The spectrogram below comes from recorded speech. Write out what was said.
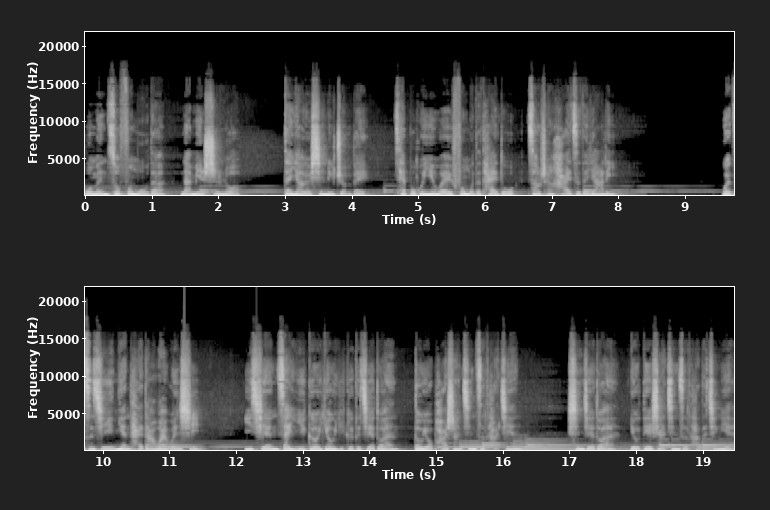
我们做父母的难免失落，但要有心理准备，才不会因为父母的态度造成孩子的压力。我自己念台大外文系，以前在一个又一个的阶段都有爬上金字塔尖，新阶段有跌下金字塔的经验，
